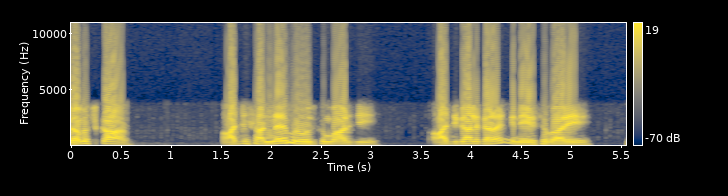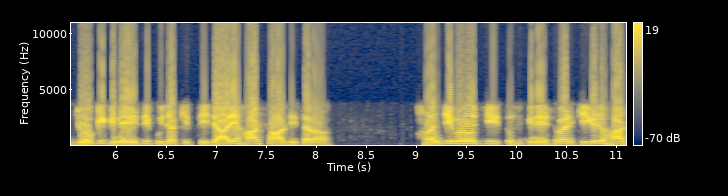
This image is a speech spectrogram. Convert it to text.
ਨਮਸਕਾਰ। ਅੱਜ ਸਾਡੇ ਮਨੋਜ ਕੁਮਾਰ ਜੀ। ਅੱਜ ਗੱਲ ਕਰਾਂਗੇ ਗਣੇਸ਼ ਬਾਰੇ, ਜੋ ਕਿ ਗਣੇਸ਼ ਦੀ ਪੂਜਾ ਕੀਤੀ ਜਾ ਰਹੀ ਹੈ ਹਰ ਸਾਲ ਦੀ ਤਰ੍ਹਾਂ। ਹਾਂਜੀ ਮਨੋਜ ਜੀ, ਤੁਸੀਂ ਗਣੇਸ਼ ਬਾਰੇ ਕੀ ਕਹੋ ਜੋ ਹਰ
